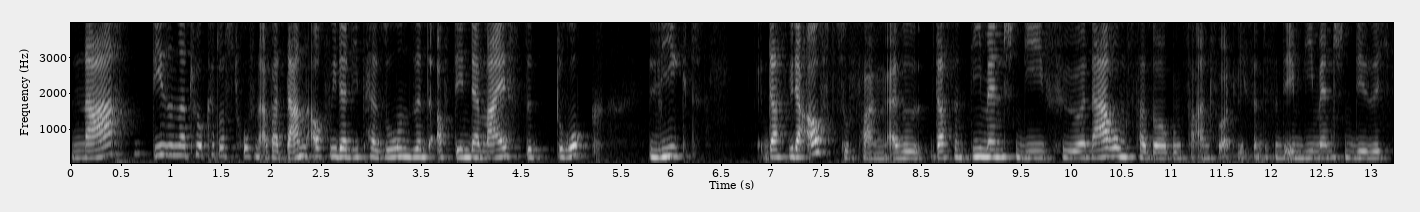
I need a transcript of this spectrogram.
nach diesen Naturkatastrophen, aber dann auch wieder die Personen sind, auf denen der meiste Druck liegt, das wieder aufzufangen. Also das sind die Menschen, die für Nahrungsversorgung verantwortlich sind. Das sind eben die Menschen, die sich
